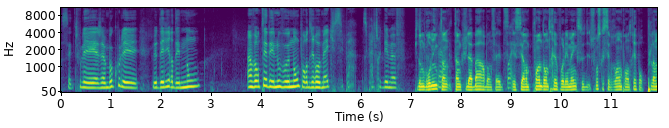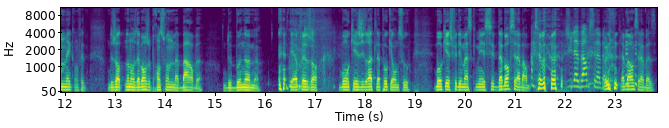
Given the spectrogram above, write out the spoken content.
C'est tous les. J'aime beaucoup les le délire des noms. Inventer des nouveaux noms pour dire aux mecs, c'est pas c'est pas le truc des meufs. Puis dans le grooming, t'inclus la barbe, en fait. Ouais. Et c'est un point d'entrée pour les mecs. Je pense que c'est vraiment un point d'entrée pour plein de mecs, en fait. De genre, non, non, d'abord, je prends soin de ma barbe de bonhomme. Et après, genre, bon, ok, j'hydrate la peau qui est en dessous. Bon, ok, je fais des masques, mais c'est d'abord, c'est la barbe. Lui la barbe, c'est la barbe. la barbe, c'est la base.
